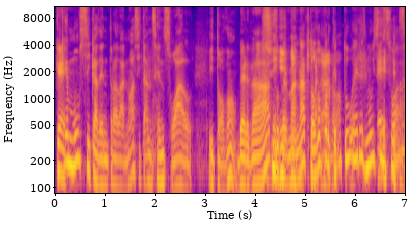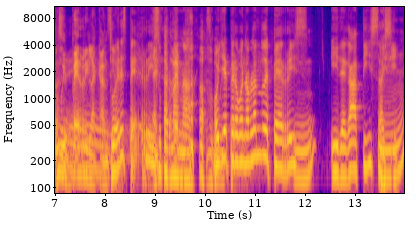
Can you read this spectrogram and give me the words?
¿Qué? ¿Qué? música de entrada, ¿no? Así tan sensual y todo. ¿Verdad, Sí, Supermana? Todo porque tú eres muy sensual. Es muy perry la canción. Tú eres Perry, Supermana. Además, Oye, pero bueno, hablando de perris Mm. Y de gatis, ahí sí, Mm.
